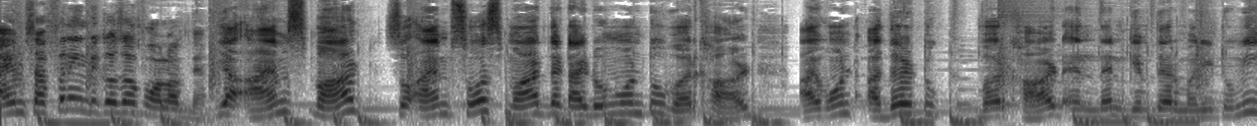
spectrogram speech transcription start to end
I am suffering because of all of them. yeah i am smart so i am so smart that i don't want to work hard i want other to work hard and then give their money to me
